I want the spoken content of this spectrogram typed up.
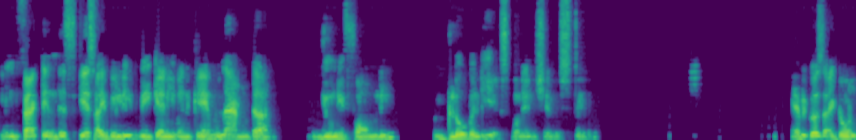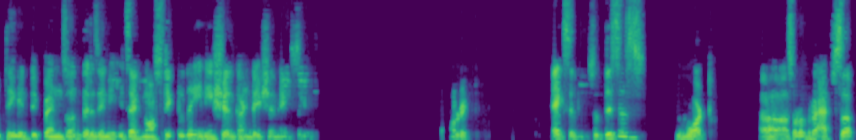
In fact, in this case, I believe we can even claim lambda uniformly, globally exponentially stable yeah, because I don't think it depends on there is any it's agnostic to the initial condition actually. All right, excellent. So this is what uh, sort of wraps up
